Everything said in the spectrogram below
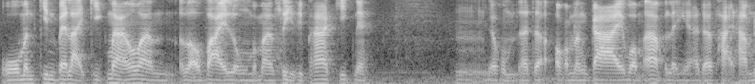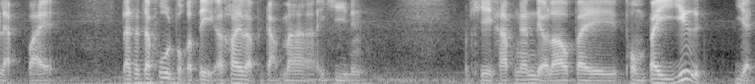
โอ้มันกินไปหลายกิกมากเมื่อวานเราไฟลงประมาณ 45 กิกเนี่ยเดี๋ยวผมอาจจะออกกำลังกายวอร์มอัพอะไรเงี้ยอาจจะถ่ายทำแลบไว้ แล้วถ้าจะพูดปกติก็ค่อยแบบกลับมาอีกทีหนึ่งโอเคครับ งั้นเดี๋ยวเราไปผมไปยืดเหยียด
